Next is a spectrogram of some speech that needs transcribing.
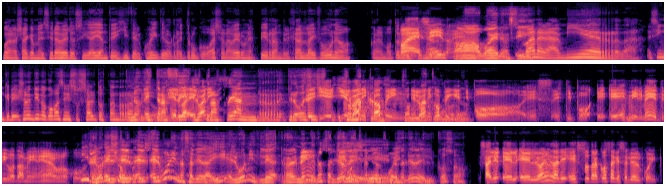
Bueno, ya que mencionás velocidad y antes dijiste el Quake, te lo retruco. Vayan a ver un speedrun del Half-Life 1 con el motor Bueno, original. sí. Ah, bueno, y sí. van a la mierda. Es increíble. Yo no entiendo cómo hacen esos saltos tan rápido. No, bunny- estrafean re- pero vos Sí, decís, y, y el bunny hopping, el bunny hopping es tipo, es, es tipo, e- es, milimétrico también ¿eh? en algunos juegos. Sí, El, por el- eso, el- por el- eso. el Bonnie no salió de ahí. El le- realmente Sí, no salió, sí, de, salió no salió del coso. Salió, el, el bunny Ah. salió- es otra cosa que salió del Quake.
